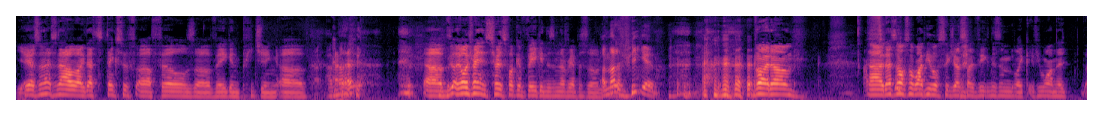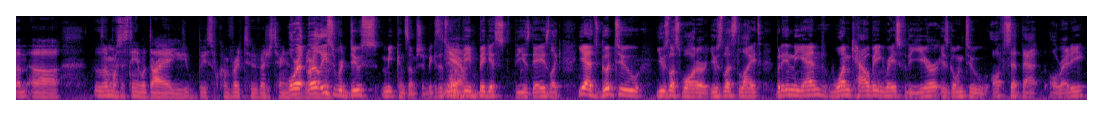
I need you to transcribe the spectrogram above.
yeah, Yeah, so that's now like that's thanks to uh, Phil's uh, vegan preaching. Uh, I'm, not, uh, I always try to insert his fucking veganism in every episode. I'm not a vegan but um, uh, that's also why people suggest like veganism. Like if you want a, um, uh, a little more sustainable diet, you basically convert to vegetarianism, or, or at least reduce meat consumption because it's one of the biggest these days. Like yeah it's good to use less water use less light but in the end one cow being raised for the year is going to offset that already.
